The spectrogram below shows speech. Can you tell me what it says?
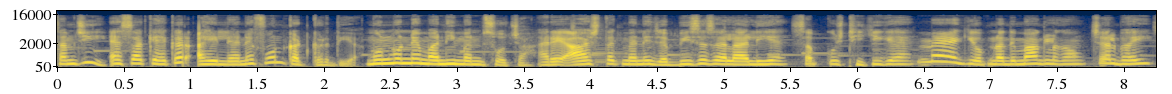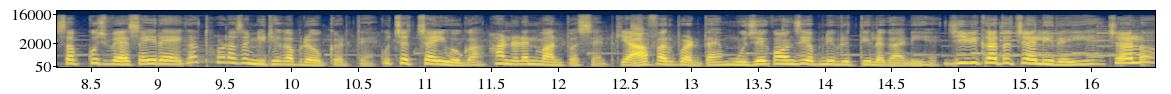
समझी? ऐसा कहकर अहिल्या ने फ़ोन कट कर दिया। मुनमुन ने मन ही मन सोचा, अरे, आज तक मैंने जब भी से सलाह ली है, सब कुछ ठीक ही गया है। मैं क्यों अपना दिमाग लगाऊँ? चल भाई, सब कुछ वैसा ही रहेगा थोड़ा सा मीठे का प्रयोग करते हैं। कुछ अच्छा ही होगा हंड्रेड एंड वन परसेंट क्या फ़र्क पड़ता है? मुझे कौन सी अपनी वृत्ति लगानी है? जीविका तो चल ही रही है। चलो,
